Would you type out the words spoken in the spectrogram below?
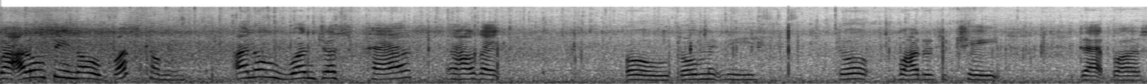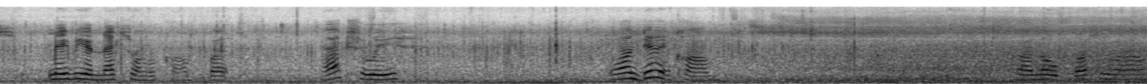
but I don't see no bus coming. I know one just passed, and I was like, oh, don't make me, don't bother to chase that bus. Maybe a next one will come, but actually, one didn't come. Got no bus around.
